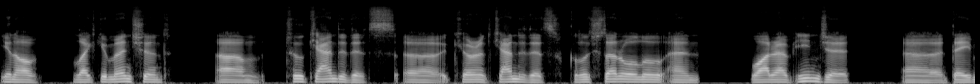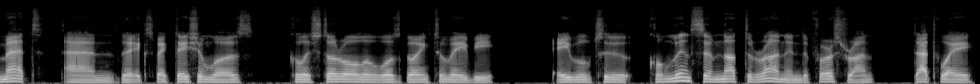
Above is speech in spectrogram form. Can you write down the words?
you know, like you mentioned, um, two candidates, uh, current candidates, Kılıçdaroğlu and Muharrem İnce, uh, they met, and the expectation was Kılıçdaroğlu was going to maybe able to convince him not to run in the first run. That way,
